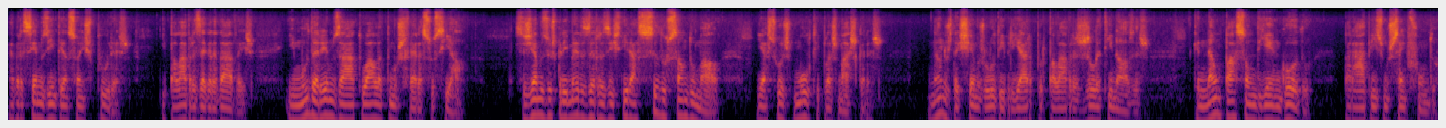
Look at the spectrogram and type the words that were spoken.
Abracemos intenções puras e palavras agradáveis e mudaremos a atual atmosfera social. Sejamos os primeiros a resistir à sedução do mal e às suas múltiplas máscaras. Não nos deixemos ludibriar por palavras gelatinosas que não passam de engodo para abismos sem fundo.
